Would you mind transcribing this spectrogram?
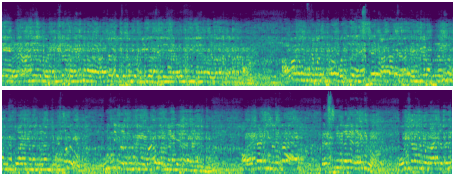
ಈ ಬೆಳೆ ಹಾನಿಯನ್ನು ಪರೀಕ್ಷೆ ಮಾಡಿ ನಮ್ಮ ರಾಜ್ಯಾಧ್ಯಕ್ಷ ಬಂದು ಬೀದರ್ ಜಿಲ್ಲೆ ಕಲಬುರಗಿ ಜಿಲ್ಲೆ ಎಲ್ಲ ತಂಡ ಅವಾಗ ಮುಖ್ಯಮಂತ್ರಿಗಳು ಬಂದಿದ್ದ ನೆಕ್ಸ್ಟ್ ಡೇ ಕಾಟಾಚಾರ ಹೆಲಿಕಾಪ್ಟರ್ನಲ್ಲಿ ನಮ್ಮ ಉಸ್ತುವಾರಿ ಮಂತ್ರಿಗಳನ್ನು ತಗೊಂಡು ಪೂರ್ತಿ ಕಲಬುರಗಿ ಮಾಡಿ ಒಂದು ಗಂಟೆಯನ್ನು ನಡೆಸಿದ್ರು ಅವ್ರು ಅಡ್ಡಾಡಿದ ನಂತರ ಪ್ರೆಸ್ ಮೀಟ್ನಲ್ಲಿ ಹೇಳಿದ್ರು ಬಹುಶಃ ನಮ್ಮ ರಾಜ್ಯದಲ್ಲಿ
